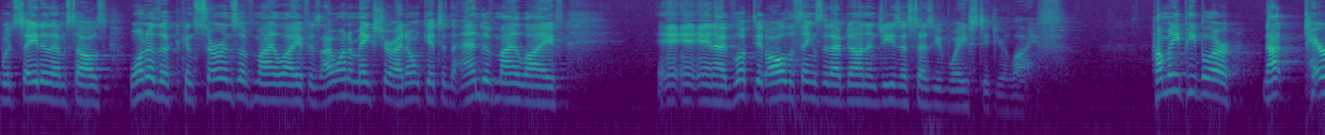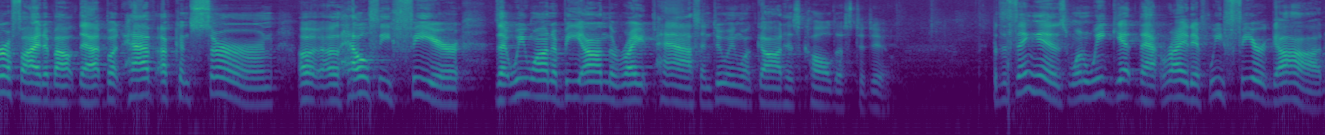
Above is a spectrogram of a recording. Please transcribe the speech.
would say to themselves, one of the concerns of my life is I want to make sure I don't get to the end of my life and, and I've looked at all the things that I've done and Jesus says you've wasted your life. How many people are not terrified about that, but have a concern, a, a healthy fear that we want to be on the right path and doing what God has called us to do? But the thing is, when we get that right, if we fear God,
